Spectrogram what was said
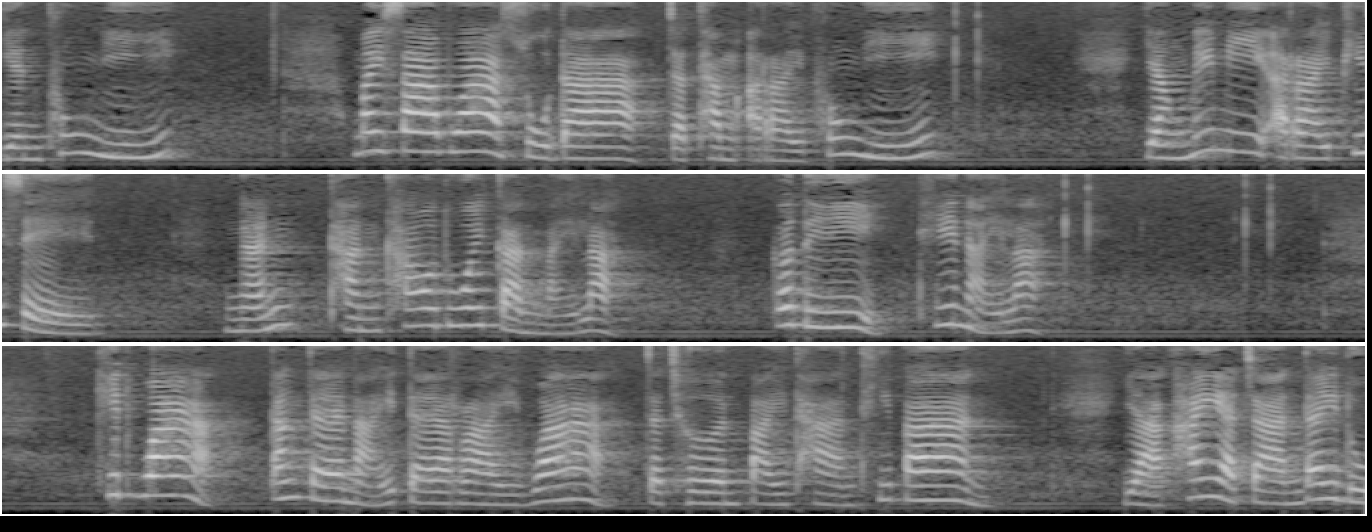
เย็นพรุ่งนี้ ไม่ทราบว่าสุดาจะทำอะไรพรุ่งนี้ ยังไม่มีอะไรพิเศษ งั้นทานข้าวด้วยกันไหมล่ะ ก็ดีที่ไหนล่ะ คิดว่าตั้งแต่ไหนแต่ไรว่าจะเชิญไปทานที่บ้าน อยากให้อาจารย์ได้ดู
